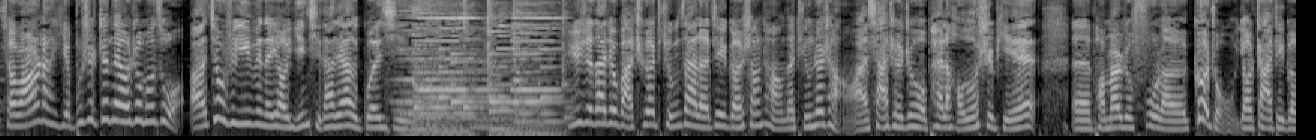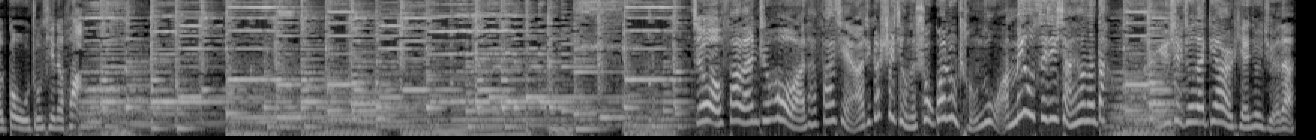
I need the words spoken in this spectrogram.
小王呢也不是真的要这么做啊，就是因为呢要引起大家的关心。于是他就把车停在了这个商场的停车场啊，下车之后拍了好多视频，呃，旁边就附了各种要炸这个购物中心的话。结果发完之后啊，他发现啊，这个事情的受关注程度啊，没有自己想象的大，于是就在第二天就觉得，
